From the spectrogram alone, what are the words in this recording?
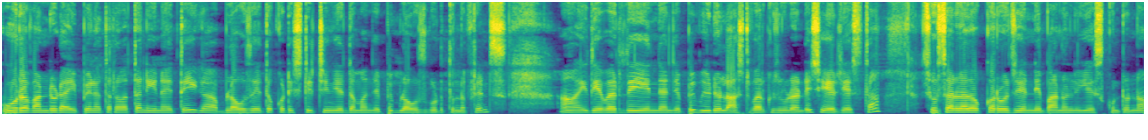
కూర వండుడు అయిపోయిన తర్వాత నేనైతే ఇక బ్లౌజ్ అయితే ఒకటి స్టిచ్చింగ్ చేద్దామని చెప్పి బ్లౌజ్ కుడుతున్నా ఫ్రెండ్స్. ఇది ఎవరిది ఏంది అని చెప్పి వీడియో లాస్ట్ వరకు చూడండి షేర్ చేస్తా. చూసారు కదా ఒక్కరోజు ఎన్ని పనులు చేసుకుంటున్నా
